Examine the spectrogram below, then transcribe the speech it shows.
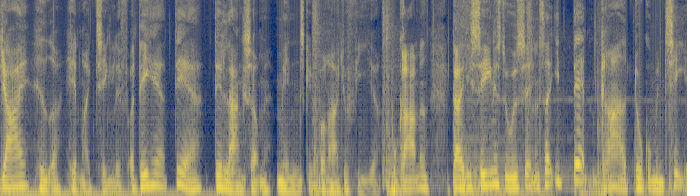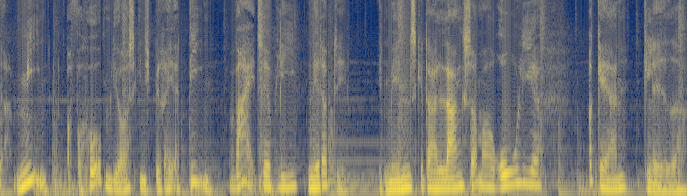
Jeg hedder Henrik Tinglef, og det her, det er Det Langsomme Menneske på Radio 4. Programmet, der i de seneste udsendelser i den grad dokumenterer min, og forhåbentlig også inspirerer din, vej til at blive netop det. Et menneske, der er langsommere, roligere og gerne gladere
